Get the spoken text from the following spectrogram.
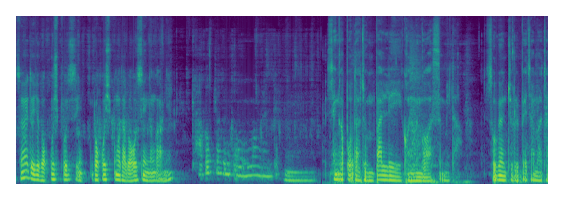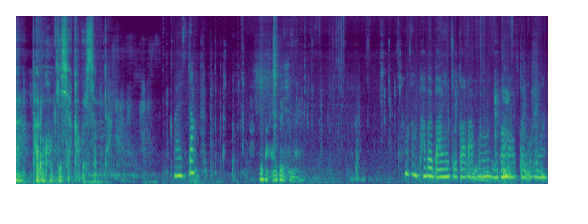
소연이도 이제 먹고 싶을 수, 있- 먹고 싶은 거 다 먹을 수 있는 거 아니야? 자극적인 거못 먹는데. 음, 생각보다 좀 빨리 걷는 것 같습니다. 소변줄을 빼자마자 바로 걷기 시작하고 있습니다. 맛있어? 밥을 많이 주시네. 항상 밥을 많이 주더라고 입원할 때 보면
